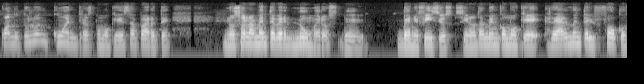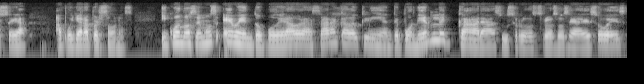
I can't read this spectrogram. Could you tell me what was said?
Cuando tú lo encuentras, como que esa parte, no solamente ver números de beneficios, sino también como que realmente el foco sea apoyar a personas. Y cuando hacemos evento, poder abrazar a cada cliente, ponerle cara a sus rostros, o sea, eso es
